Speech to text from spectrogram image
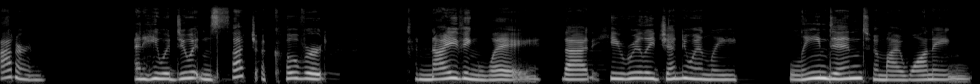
pattern? And he would do it in such a covert, conniving way that he really genuinely leaned into my wanting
